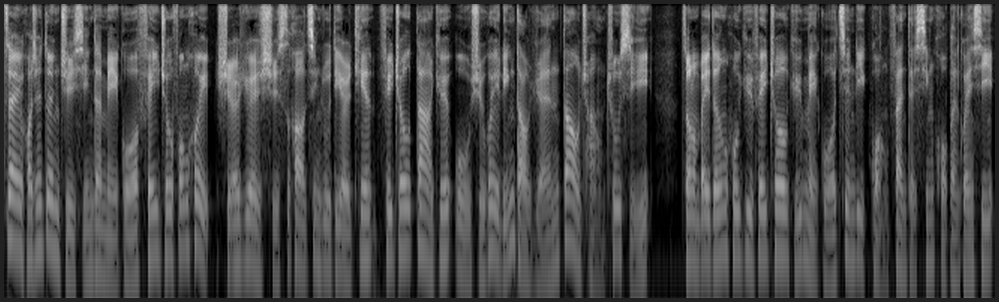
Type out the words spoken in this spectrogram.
在华盛顿举行的美国非洲峰会，十二月十四号进入第二天，非洲大约五十位领导人到场出席。总统拜登呼吁非洲与美国建立广泛的新伙伴关系，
